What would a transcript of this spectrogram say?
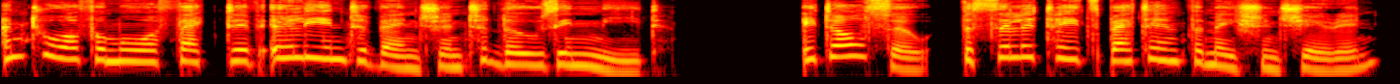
and to offer more effective early intervention to those in need. It also facilitates better information sharing,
